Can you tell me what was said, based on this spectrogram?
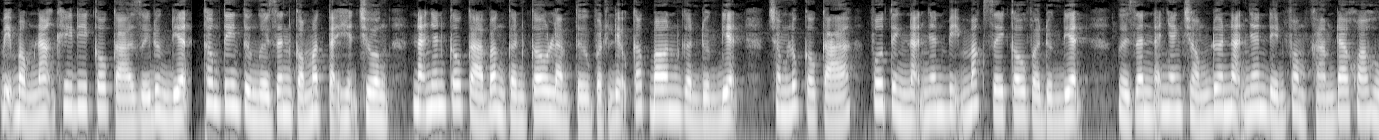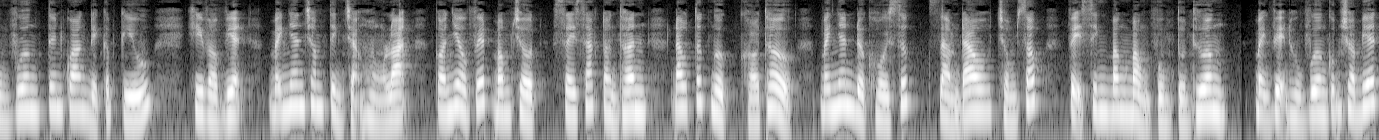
bị bỏng nặng khi đi câu cá dưới đường điện. Thông tin từ người dân có mặt tại hiện trường, nạn nhân câu cá bằng cần câu làm từ vật liệu carbon gần đường điện. Trong lúc câu cá, vô tình nạn nhân bị mắc dây câu vào đường điện. Người dân đã nhanh chóng đưa nạn nhân đến phòng khám đa khoa Hùng Vương, Tuyên Quang để cấp cứu. Khi vào viện, bệnh nhân trong tình trạng hoảng loạn, có nhiều vết bong trợt, xây xác toàn thân, đau tức ngực, khó thở. Bệnh nhân được hồi sức, giảm đau, chống sốc, vệ sinh băng bỏng vùng tổn thương. Bệnh viện Hùng Vương cũng cho biết,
